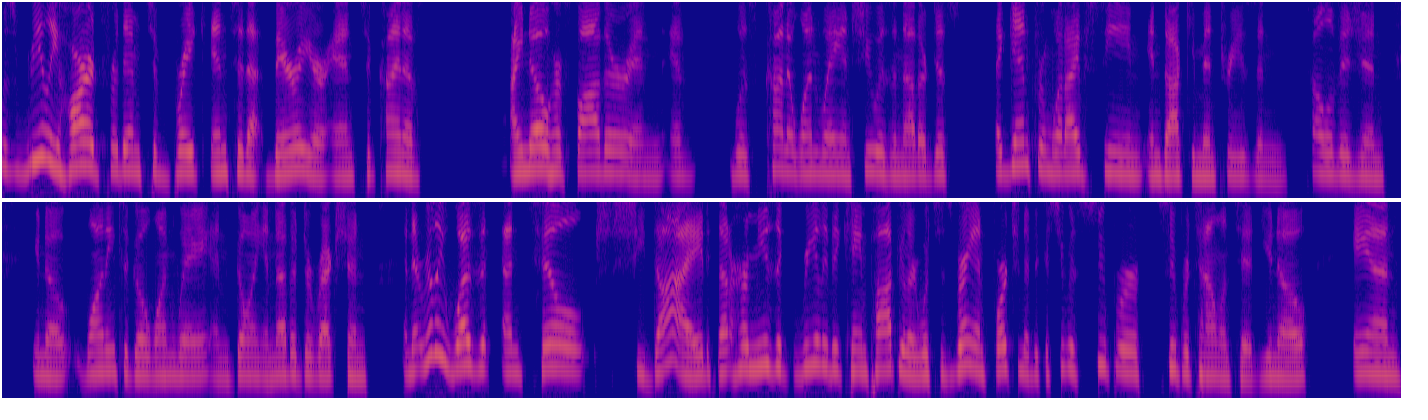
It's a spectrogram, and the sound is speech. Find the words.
was really hard for them to break into that barrier and to kind of I know her father and and was kind of one way and she was another just again from what I've seen in documentaries and television you know wanting to go one way and going another direction. And it really wasn't until she died that her music really became popular which is very unfortunate because she was super super talented you know and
